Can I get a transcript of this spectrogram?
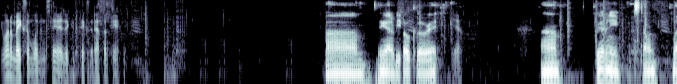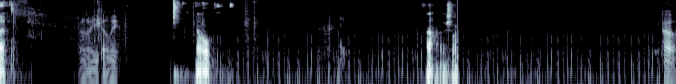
You want to make some wooden stairs? We could fix it up up here. Um, they gotta be oak though, right? Yeah. Um, do we have any stone left? I don't know. You tell me. Nope. Ah, there's one. Oh,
